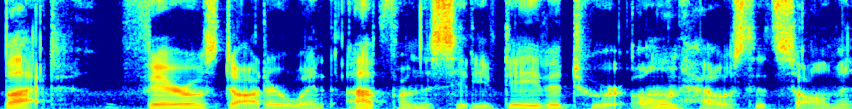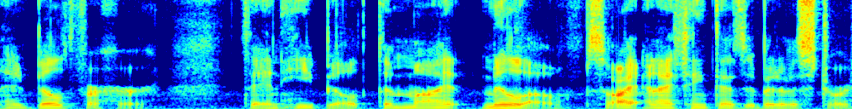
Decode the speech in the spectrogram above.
But Pharaoh's daughter went up from the city of David to her own house that Solomon had built for her. Then he built the Millo. So, I, and I think that's a bit of a store,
